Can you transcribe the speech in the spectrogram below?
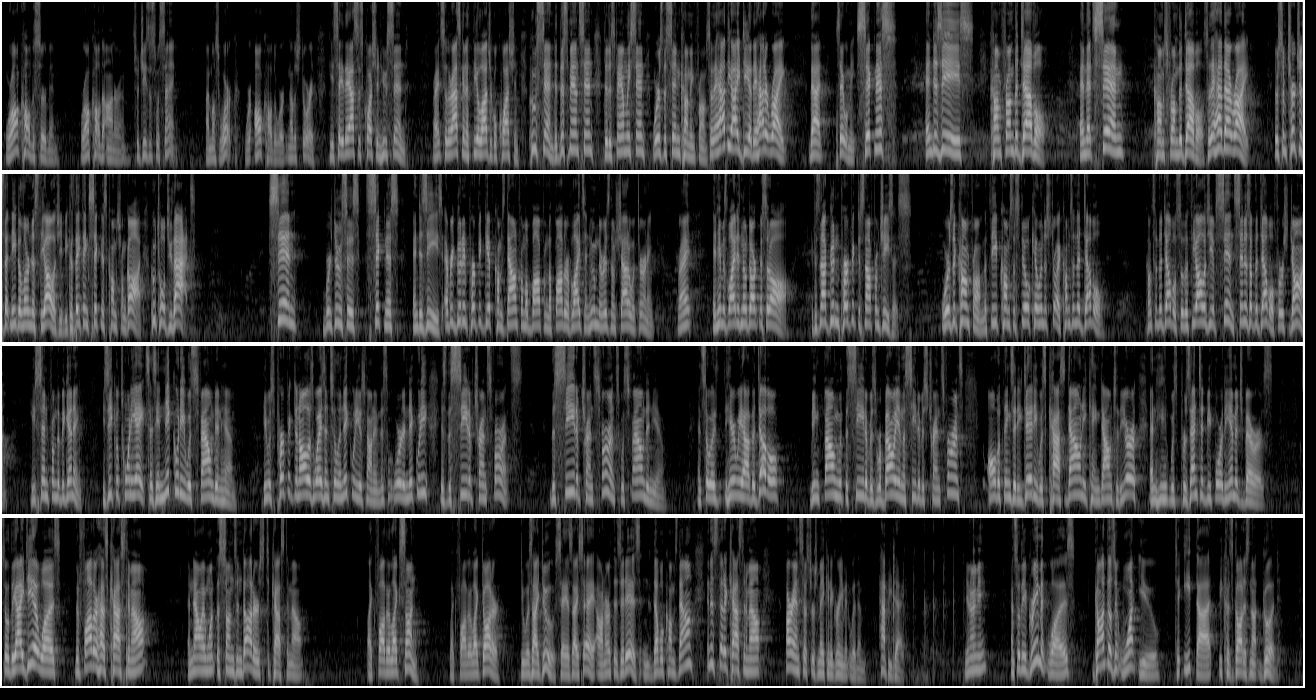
We're all called to serve him. We're all called to honor him. So Jesus was saying, I must work. We're all called to work. Another story. He say they asked this question, who sinned? Right? So they're asking a theological question. Who sinned? Did this man sin? Did his family sin? Where's the sin coming from? So they had the idea, they had it right, that, say it with me, sickness and disease come from the devil. And that sin comes from the devil. So they had that right. There's some churches that need to learn this theology because they think sickness comes from God. Who told you that? Sin produces sickness and disease. Every good and perfect gift comes down from above, from the Father of lights, in whom there is no shadow of turning, right? In him is light is no darkness at all. If it's not good and perfect, it's not from Jesus. Where does it come from? The thief comes to steal, kill, and destroy. It comes from the devil. It comes from the devil. So the theology of sin, sin is of the devil, First John. He sinned from the beginning. Ezekiel 28 says, Iniquity was found in him. He was perfect in all his ways until iniquity was found in him. This word iniquity is the seed of transference. The seed of transference was found in you. And so here we have the devil being found with the seed of his rebellion, the seed of his transference. All the things that he did, he was cast down, he came down to the earth, and he was presented before the image bearers. So the idea was the Father has cast him out, and now I want the sons and daughters to cast him out. Like father, like son, like father, like daughter. Do as I do, say as I say, on earth as it is. And the devil comes down, and instead of casting him out, our ancestors make an agreement with him. Happy day. You know what I mean? And so the agreement was God doesn't want you to eat that because God is not good.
